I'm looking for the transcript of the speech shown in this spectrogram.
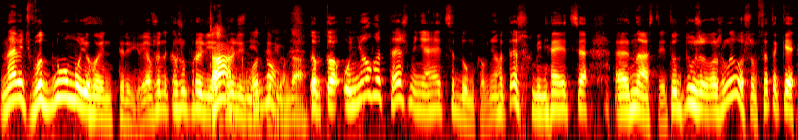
навіть в одному його інтерв'ю. Я вже не кажу про, рі- Так, про різні в одному, інтерв'ю. да. Тобто у нього теж міняється думка. В нього теж міняється е, настрій. Тут дуже важливо, щоб все-таки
